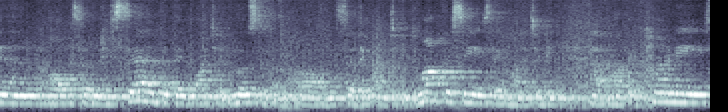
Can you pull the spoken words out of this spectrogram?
and all of a sudden they said that they wanted, most of them, all said they wanted to be democracies, they wanted to be, have market economies,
